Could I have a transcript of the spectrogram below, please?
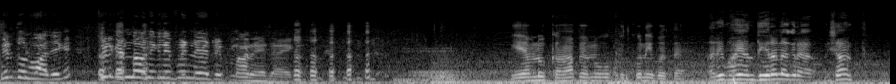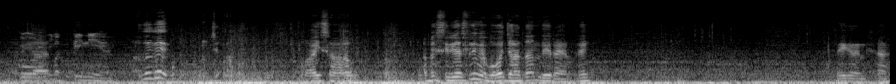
फिर धुलवा देंगे फिर गंदा होने के लिए फिर नया ट्रिप मारा जाएगा। ये हम लोग कहाँ पे हम लोग को खुद को नहीं पता है। अरे भाई अंधेरा लग रहा है। निशांत। तो बत्ती नहीं है। भाई साहब अबे सीरियसली में बहुत ज़्यादा अंधेरा है भाई। देख रहे हैं निशांत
